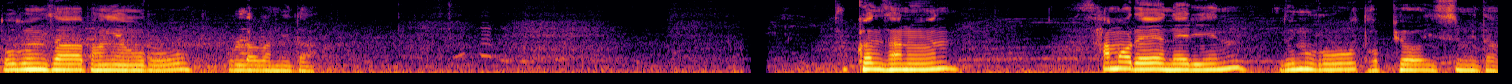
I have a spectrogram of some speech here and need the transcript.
도선사 방향으로 올라갑니다. 북한산은 3월에 내린 눈으로 덮여 있습니다.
